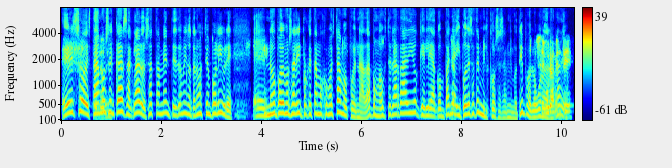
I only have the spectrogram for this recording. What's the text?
Eso, estamos en casa, claro, exactamente. Domingo, tenemos tiempo libre. Eh, no podemos salir porque estamos como estamos. Pues nada, ponga usted la radio que le acompaña y puedes hacer mil cosas al mismo tiempo. lo bueno de la radio fait.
